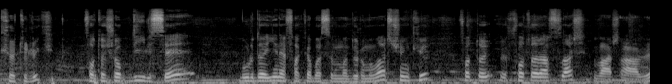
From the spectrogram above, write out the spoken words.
kötülük. Photoshop değilse burada yine faka basılma durumu var. Çünkü foto, fotoğraflar var abi.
